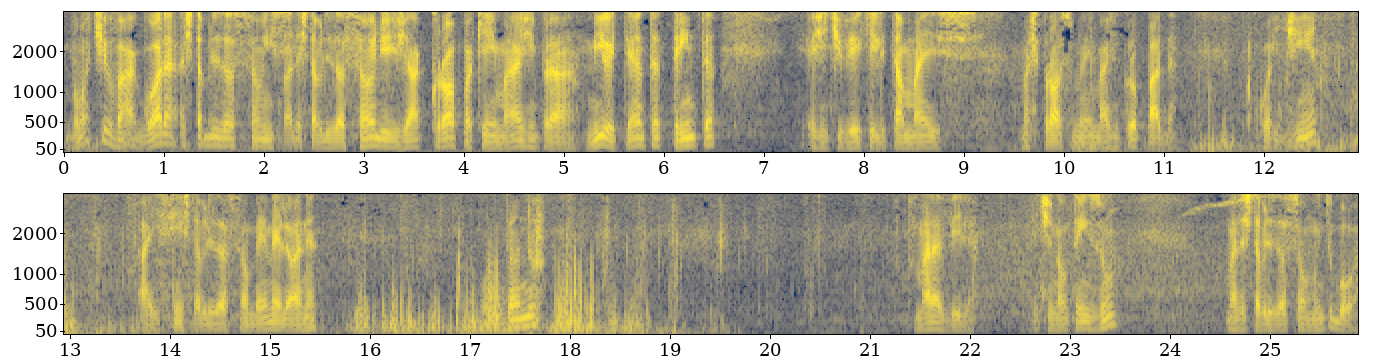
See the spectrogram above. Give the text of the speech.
Vamos ativar agora a estabilização em si. A estabilização ele já cropa aqui a imagem para 1080, 30. E a gente vê que ele está mais, mais próximo na né? imagem cropada. Corridinha. Aí sim, estabilização bem melhor, né? Voltando. Maravilha. A gente não tem zoom, mas a estabilização muito boa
